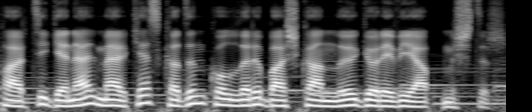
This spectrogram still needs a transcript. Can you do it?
Parti Genel Merkez Kadın Kolları Başkanlığı görevi yapmıştır.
